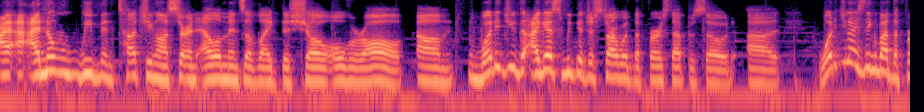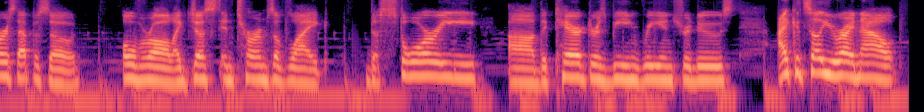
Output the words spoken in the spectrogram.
I I know we've been touching on certain elements of like the show overall. Um, what did you? I guess we could just start with the first episode. Uh, what did you guys think about the first episode overall? Like just in terms of like the story, uh, the characters being reintroduced. I could tell you right now, I,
